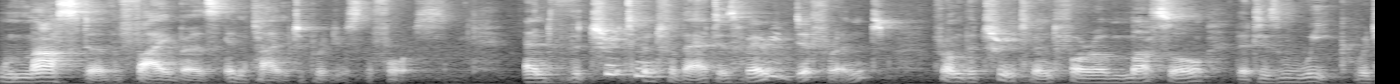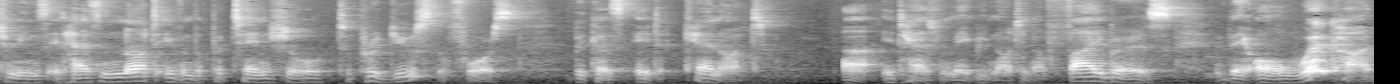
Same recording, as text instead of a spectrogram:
master the fibers in time to produce the force. And the treatment for that is very different from the treatment for a muscle that is weak, which means it has not even the potential to produce the force because it cannot. Uh, it has maybe not enough fibers. They all work hard,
